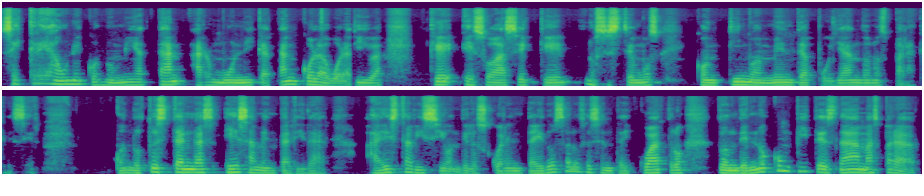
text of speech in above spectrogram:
se crea una economía tan armónica, tan colaborativa, que eso hace que nos estemos continuamente apoyándonos para crecer. Cuando tú tengas esa mentalidad, a esta visión de los 42 a los 64, donde no compites nada más para,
